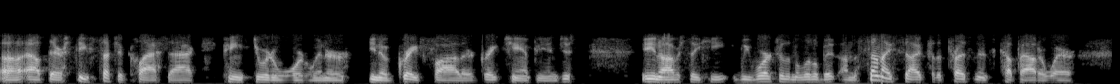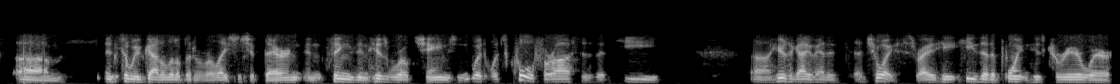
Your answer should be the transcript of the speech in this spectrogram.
uh, out there. Steve's such a class act, Payne Stewart Award winner, you know, great father, great champion. Just, you know, obviously he, we worked with him a little bit on the Sun side for the President's Cup outerwear. Um, and so we've got a little bit of a relationship there and, and things in his world changed. And what, what's cool for us is that he, uh, here's a guy who had a, a choice, right? He, he's at a point in his career where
